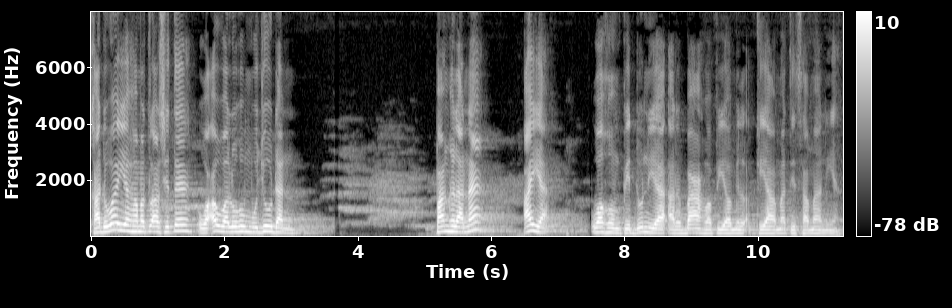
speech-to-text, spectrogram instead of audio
kadua ya hamatul arsite teh wa awwaluhum wujudan panghelana ayat wa hum dunya arba'ah wa fi yaumil qiyamati samania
